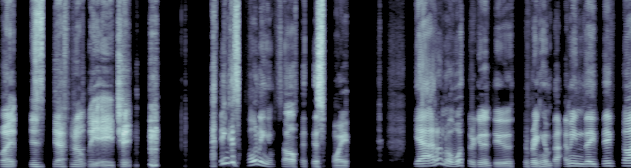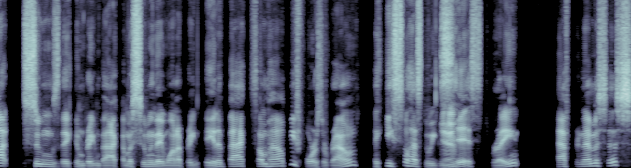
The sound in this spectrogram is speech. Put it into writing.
but is definitely aging. I think he's cloning himself at this point. Yeah, I don't know what they're gonna do to bring him back. I mean, they they've got Soongs they can bring back. I'm assuming they want to bring Data back somehow. Before's around. Like he still has to Yeah. exist, right? After Nemesis.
